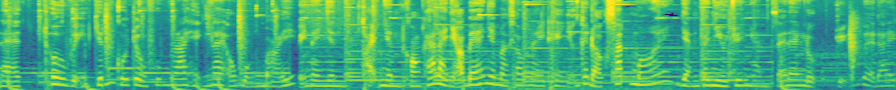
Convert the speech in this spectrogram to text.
là thư viện chính của trường Fulbright hiện nay ở quận 7 Viện này nhìn thoạt nhìn còn khá là nhỏ bé nhưng mà sau này thì những cái đợt sách mới dành cho nhiều chuyên ngành sẽ đang được chuyển về đây.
